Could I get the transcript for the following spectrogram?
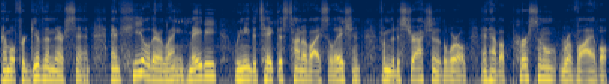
and will forgive them their sin and heal their land. Maybe we need to take this time of isolation from the distractions of the world and have a personal revival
